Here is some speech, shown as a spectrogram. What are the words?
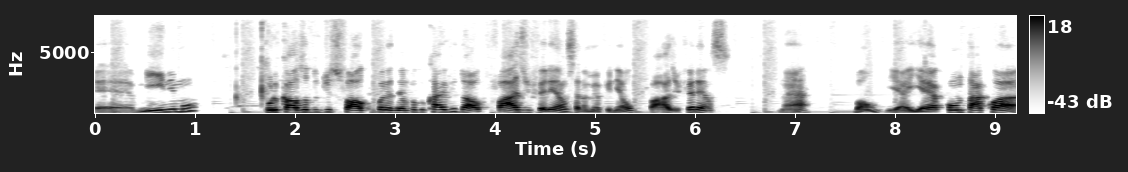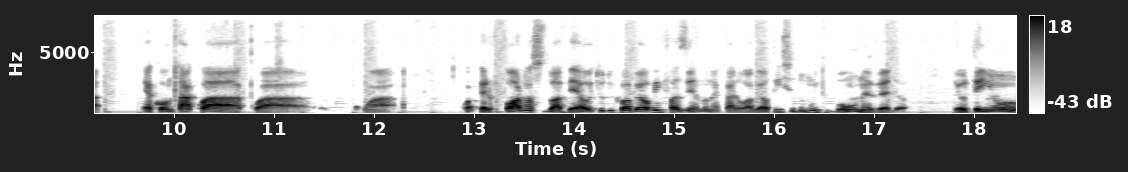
é, mínimo por causa do desfalque, por exemplo, do Caio Vidal. Faz diferença, na minha opinião, faz diferença, né? Bom, e aí é contar com a é contar com a, com a, com a com a performance do Abel e tudo que o Abel vem fazendo, né, cara? O Abel tem sido muito bom, né, velho? Eu tenho,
